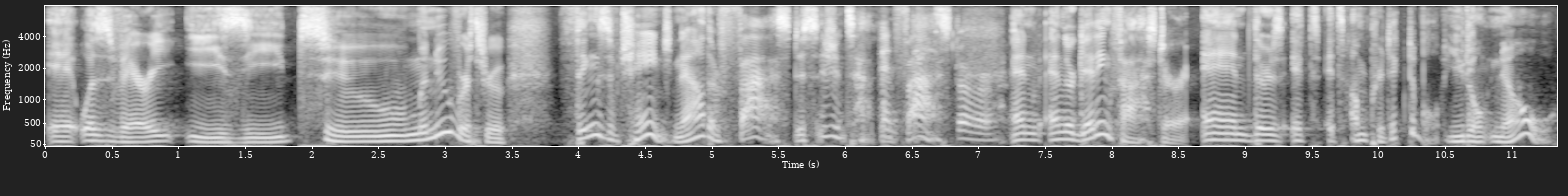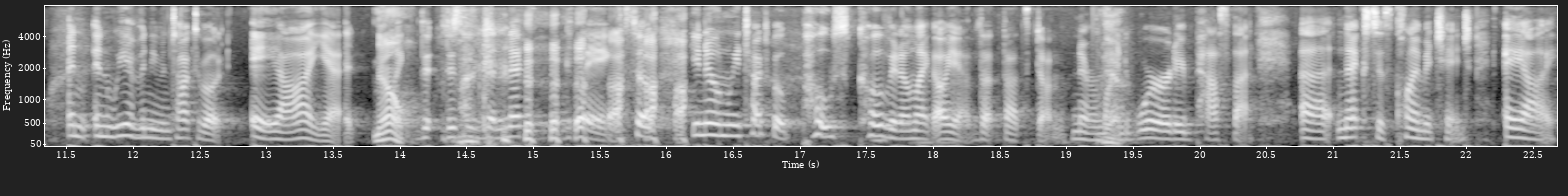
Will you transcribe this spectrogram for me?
it was very easy to maneuver through. Things have changed. Now they're fast. Decisions happen And fast. faster. And and they're getting faster. And there's it's it's unpredictable. You don't know. And, and we haven't even talked about AI yet. No. Like, th- this is the next thing. So, you know, when we talked about post COVID, I'm like, oh, yeah, that, that's done. Never mind. Yeah. We're already past that. Uh, next is climate change, AI,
